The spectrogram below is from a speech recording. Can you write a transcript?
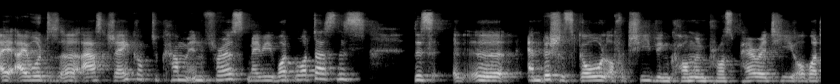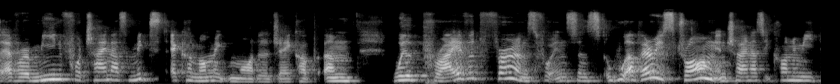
I, I, would uh, ask Jacob to come in first. Maybe what what does this this uh, ambitious goal of achieving common prosperity or whatever mean for China's mixed economic model, Jacob? Um, will private firms, for instance, who are very strong in China's economy,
